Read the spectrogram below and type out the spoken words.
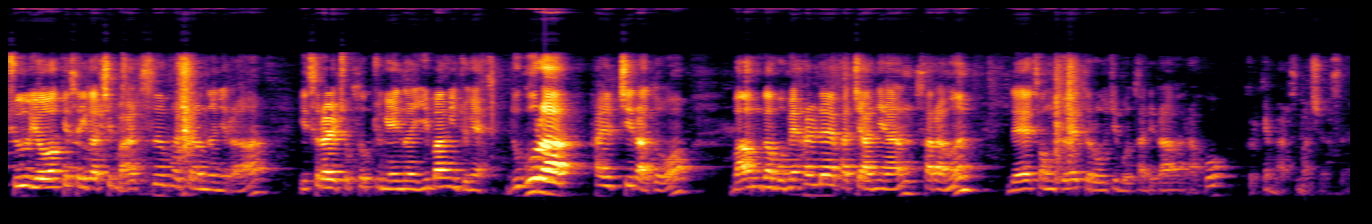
주 여호와께서 이같이 말씀하셨느니라 이스라엘 족속 중에 있는 이방인 중에 누구라 할지라도 마음과 몸에 할례 받지 아니한 사람은 내 성소에 들어오지 못하리라라고 그렇게 말씀하셨어요.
